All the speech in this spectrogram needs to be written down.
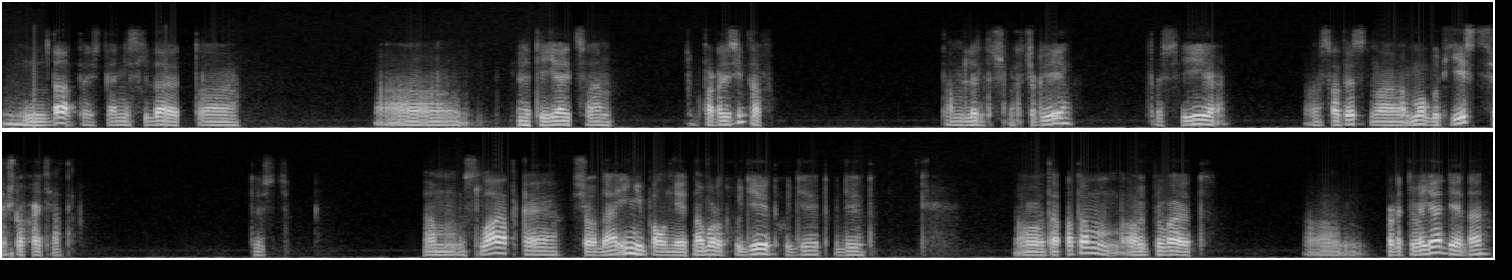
Да, то есть они съедают э, э, эти яйца паразитов, там ленточных червей, то есть и соответственно, могут есть все, что хотят. То есть там сладкое, все, да, и не полнеет, наоборот, худеют, худеют, худеют. Вот, а потом выпивают э, противоядие, да,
